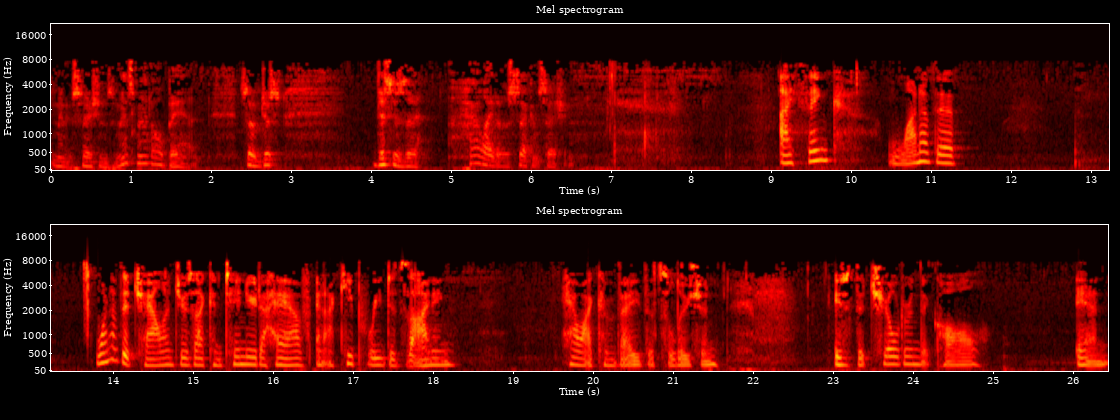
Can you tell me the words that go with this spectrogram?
minute sessions, and that's not all bad. So just this is the highlight of the second session. I think one of the one of the challenges I continue to have, and I keep redesigning how I convey the solution, is the children that call and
